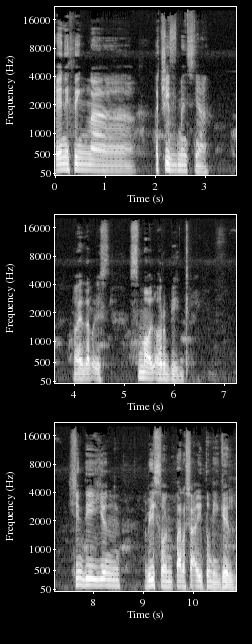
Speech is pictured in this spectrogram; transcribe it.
anything na achievements niya whether is small or big. Hindi yun reason para siya ay tumigil.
